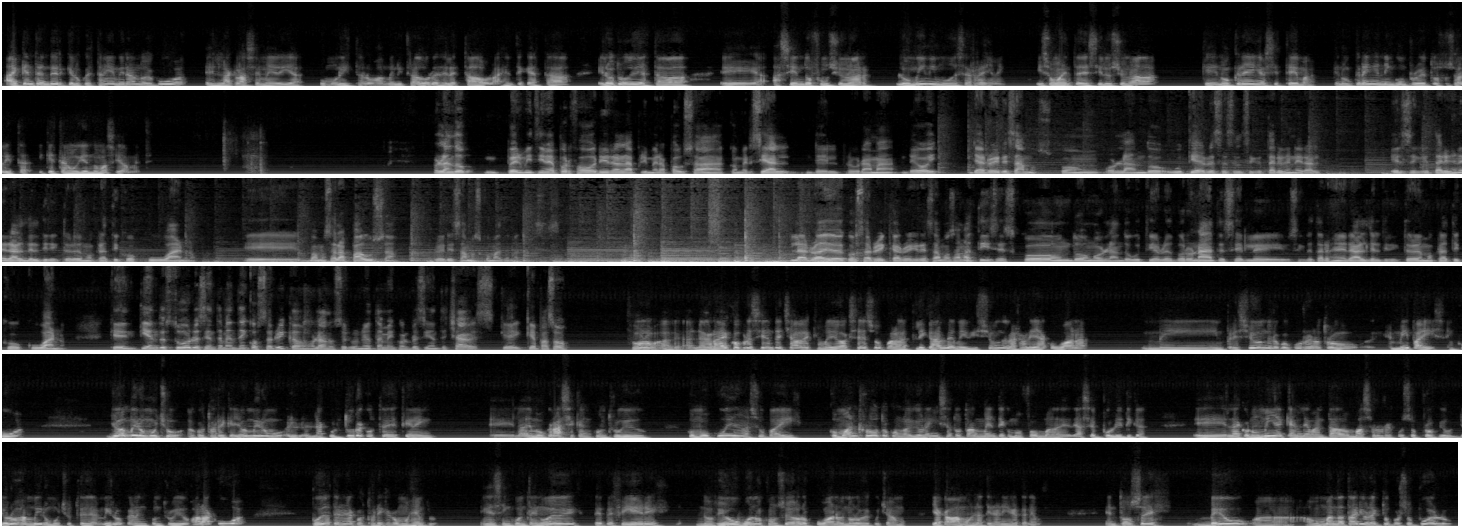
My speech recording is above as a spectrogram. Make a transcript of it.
Hay que entender que lo que están emigrando de Cuba es la clase media comunista, los administradores del Estado, la gente que hasta el otro día estaba eh, haciendo funcionar lo mínimo de ese régimen. Y son gente desilusionada, que no creen en el sistema, que no creen en ningún proyecto socialista y que están huyendo masivamente. Orlando, permíteme por favor ir a la primera pausa comercial del programa de hoy. Ya regresamos con Orlando Gutiérrez, es el secretario general, el secretario general del Directorio Democrático Cubano. Eh, vamos a la pausa, regresamos con más de noticias. La radio de Costa Rica, regresamos a Matices con don Orlando Gutiérrez Boronates, el eh, secretario general del Directorio Democrático Cubano, que entiendo estuvo recientemente en Costa Rica, don Orlando, se reunió también con el presidente Chávez. ¿Qué, pasó? Bueno, le agradezco al presidente Chávez que me dio acceso para explicarle mi visión de la realidad cubana, mi impresión de lo que ocurre en, nuestro, en mi país, en Cuba. Yo admiro mucho a Costa Rica, yo admiro la cultura que ustedes tienen, eh, la democracia que han construido, cómo cuidan a su país, como han roto con la violencia totalmente como forma de, hacer política, eh, la economía que han levantado en base a los recursos propios. Yo los admiro mucho a ustedes, admiro lo que han construido. Ojalá Cuba pueda tener a Costa Rica como ejemplo. En el 59, Pepe Figueres nos dio buenos consejos a los cubanos y no los escuchamos y acabamos en la tiranía que tenemos. Entonces, veo a, un mandatario electo por su pueblo.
